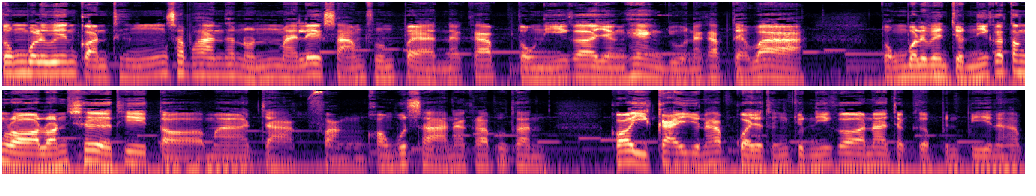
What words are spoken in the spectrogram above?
ตรงบริเวณก่อนถึงสะพานถนนหมายเลข 308 นะครับ ตรงนี้ก็ยังแห้งอยู่นะครับ แต่ว่าตรงบริเวณจุดนี้ก็ต้องรอลอนเชอร์ที่ต่อมาจากฝั่งของพุทธานะครับ ทุกท่านก็อีกไกลอยู่นะครับ กว่าจะถึงจุดนี้ก็น่าจะเกือบเป็นปีนะครับ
